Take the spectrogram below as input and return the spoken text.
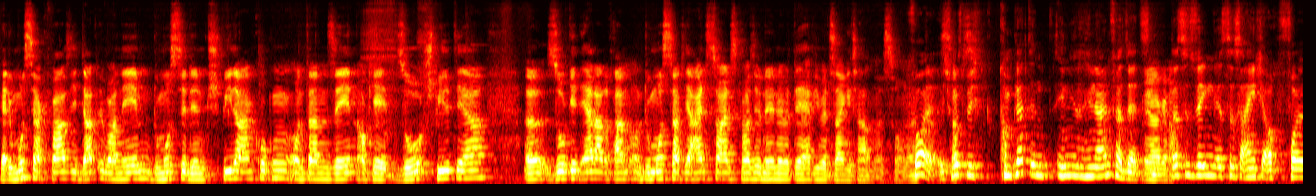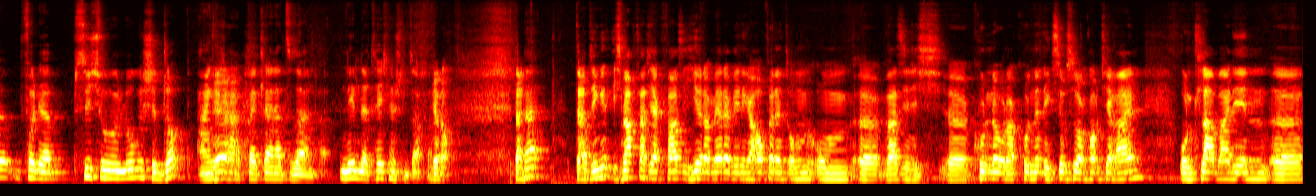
Ja, du musst ja quasi das übernehmen, du musst dir den Spieler angucken und dann sehen, okay, so spielt der, äh, so geht er da dran und du musst halt ja eins zu eins quasi nehmen, damit der happy mit seinen Gitarren ist. So, ne? Voll, Das ich muss mich komplett in, ihn hineinversetzen. Ja, genau. Deswegen ist es eigentlich auch voll, voll der psychologische Job, eigentlich Ja. bei Kleiner zu sein, neben der technischen Sache. Genau. Dann, Na, da Dinge, ich mache das ja quasi hier oder mehr oder weniger aufwendig, um, um äh, weiß ich nicht, äh, Kunde oder Kundin XY kommt hier rein. Und klar, bei den, äh,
